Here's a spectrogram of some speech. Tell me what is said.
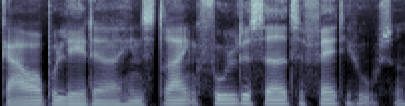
Gaverbulette og hendes dreng fulgte sad til fattighuset.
